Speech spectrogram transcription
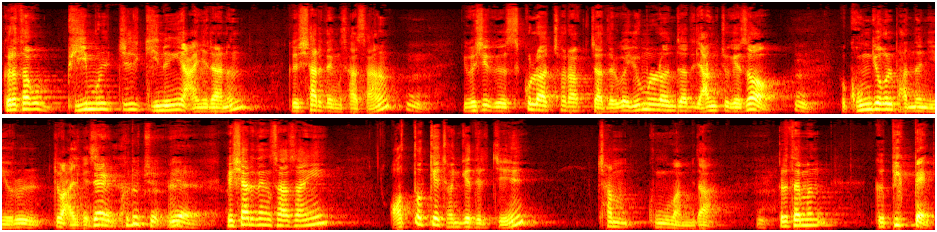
그렇다고 비물질 기능이 아니라는 그 샤르댕 사상 이것이 그 스콜라 철학자들과 유물론자들 양쪽에서 공격을 받는 이유를 좀 알겠습니다. 네, 그렇죠. 예. 그 샤르댕 사상이 어떻게 전개될지 참 궁금합니다. 그렇다면 그 빅뱅,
